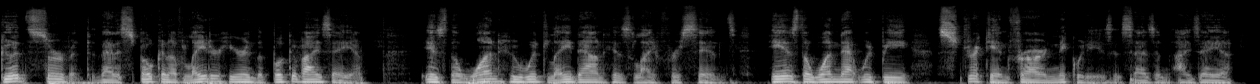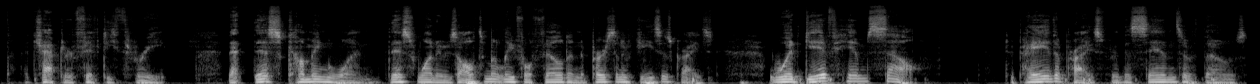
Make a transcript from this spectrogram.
good servant that is spoken of later here in the book of Isaiah is the one who would lay down his life for sins. He is the one that would be stricken for our iniquities, it says in Isaiah chapter 53. That this coming one, this one who's ultimately fulfilled in the person of Jesus Christ, would give himself to pay the price for the sins of those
